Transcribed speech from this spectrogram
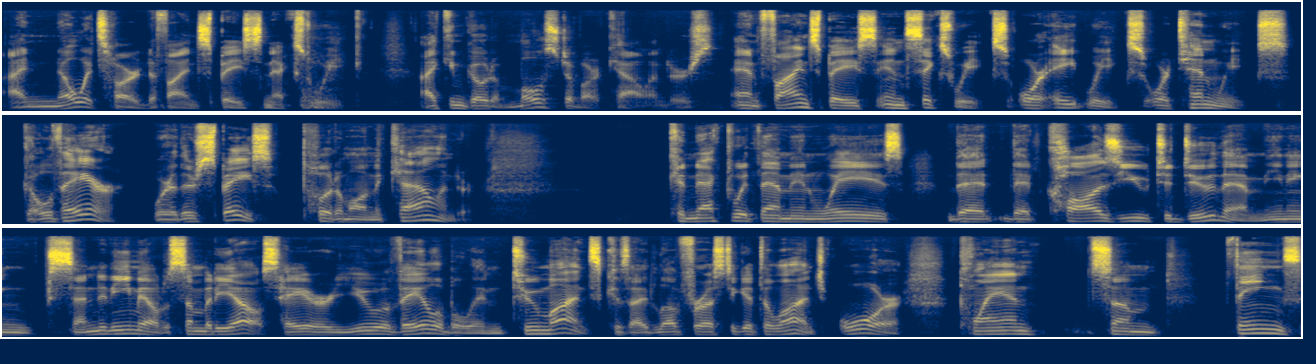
I know it's hard to find space next week. I can go to most of our calendars and find space in six weeks or eight weeks or 10 weeks. Go there where there's space, put them on the calendar. Connect with them in ways that, that cause you to do them, meaning send an email to somebody else. Hey, are you available in two months? Because I'd love for us to get to lunch. Or plan some things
